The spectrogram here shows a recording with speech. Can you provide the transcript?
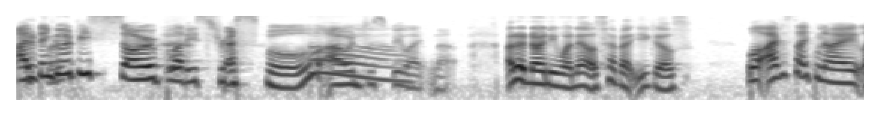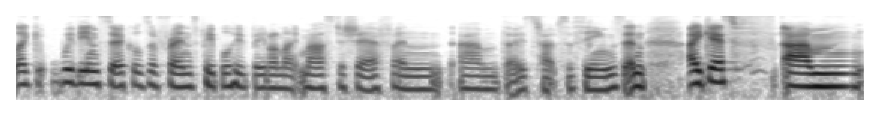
I think it would be so bloody stressful. I would just be like, no. I don't know anyone else. How about you girls? Well, I just like know, like within circles of friends, people who've been on like MasterChef and um, those types of things. And I guess um,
